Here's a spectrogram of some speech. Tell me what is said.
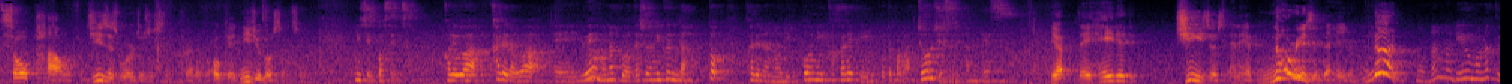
So powerful. Jesus' words are just incredible. Okay, 25節。25節これは彼らは、えー、ゆえもなく私を憎んだと彼らの立法に書かれている言葉が成就するためです Yep, they hated Jesus and they had no reason to hate him. None. もう何の理由もなく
